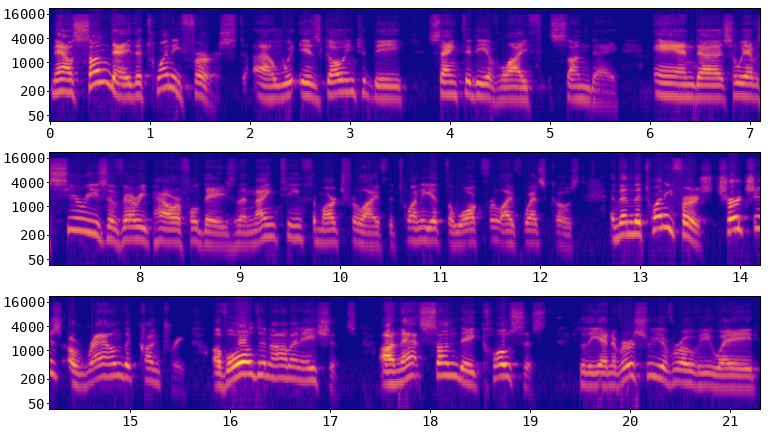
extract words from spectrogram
Now, Sunday, the 21st, uh, is going to be Sanctity of Life Sunday. And uh, so we have a series of very powerful days the 19th, the March for Life, the 20th, the Walk for Life West Coast, and then the 21st, churches around the country of all denominations on that Sunday closest to the anniversary of Roe v. Wade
